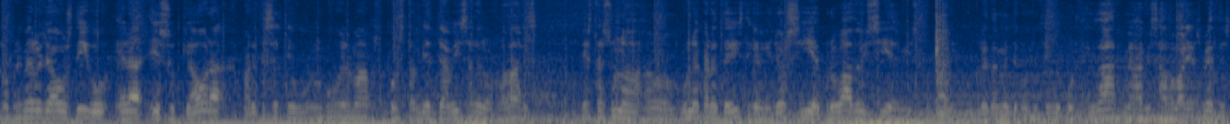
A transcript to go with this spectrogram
lo primero ya os digo era eso que ahora parece ser que Google Maps pues también te avisa de los radares. Esta es una, una característica que yo sí he probado y sí he visto concretamente conduciendo por ciudad me ha avisado varias veces.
